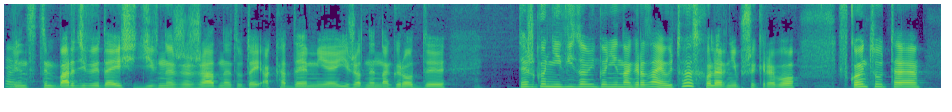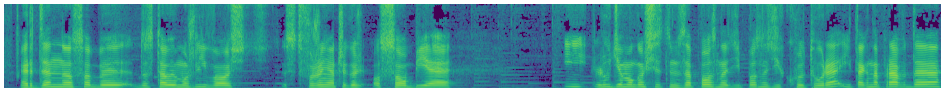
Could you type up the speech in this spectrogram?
Tak. Więc tym bardziej wydaje się dziwne, że żadne tutaj akademie i żadne nagrody też go nie widzą i go nie nagradzają. I to jest cholernie przykre, bo w końcu te rdzenne osoby dostały możliwość stworzenia czegoś o sobie, i ludzie mogą się z tym zapoznać i poznać ich kulturę i tak naprawdę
